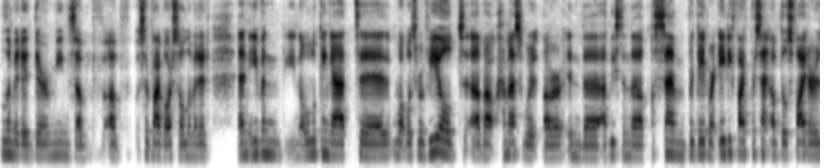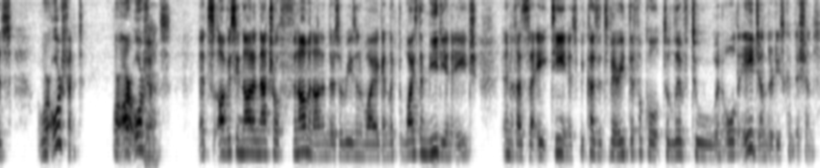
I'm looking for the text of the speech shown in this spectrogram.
limited. Their means of of survival are so limited, and even you know looking at uh, what was revealed about Hamas, were, or in the at least in the Qassam brigade, where eighty five percent of those fighters were orphaned or are orphans. It's obviously not a natural phenomenon, and there's a reason why. Again, like why is the median age in Gaza 18? It's because it's very difficult to live to an old age under these conditions.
